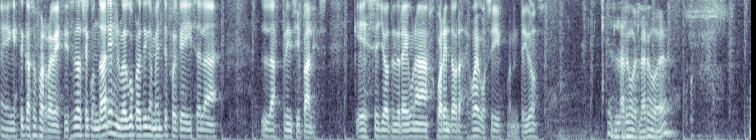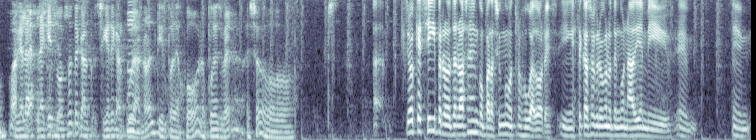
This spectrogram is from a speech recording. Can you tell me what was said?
En este caso fue al revés. Hice las secundarias y luego prácticamente fue que hice las principales. Que ese yo tendré unas 40 horas de juego, sí, 42. Es largo, es largo, ¿eh? Porque la, Xbox no te sí que te calcula, mm. ¿no? El tiempo de juego, ¿lo puedes ver? ¿Eso? Ah, creo que sí, pero te lo haces en comparación con otros jugadores. Y en este caso creo que no tengo nadie en mi, en,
